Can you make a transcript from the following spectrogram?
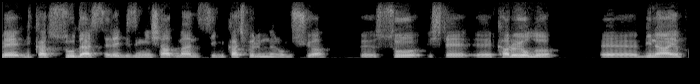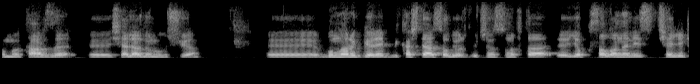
ve birkaç su dersleri. Bizim inşaat mühendisliği birkaç bölümden oluşuyor. E, su, işte e, karayolu, e, bina yapımı tarzı e, şeylerden oluşuyor. Ee, bunlara göre birkaç ders alıyoruz. Üçüncü sınıfta e, yapısal analiz, çelik,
